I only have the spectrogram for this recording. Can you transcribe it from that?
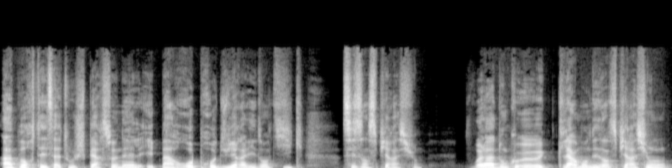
apporter sa touche personnelle et pas reproduire à l'identique ses inspirations. Voilà, donc euh, clairement, des inspirations,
